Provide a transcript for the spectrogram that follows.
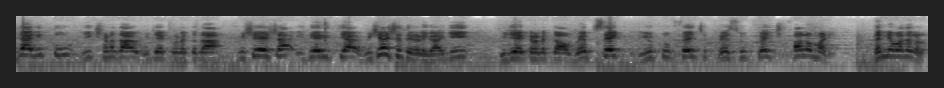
ಇದಾಗಿತ್ತು ಈ ಕ್ಷಣದ ವಿಜಯ ಕರ್ನಾಟಕದ ವಿಶೇಷ, ಇದೇ ರೀತಿಯ ವಿಶೇಷತೆಗಳಿಗಾಗಿ Vijaya Karnataka website, YouTube page, Facebook page follow ಮಾಡಿ. ಧನ್ಯವಾದಗಳು.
